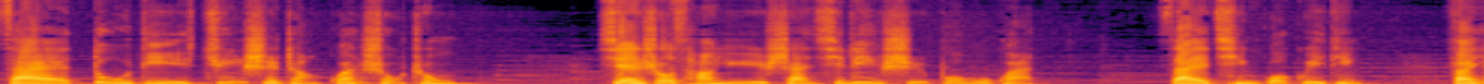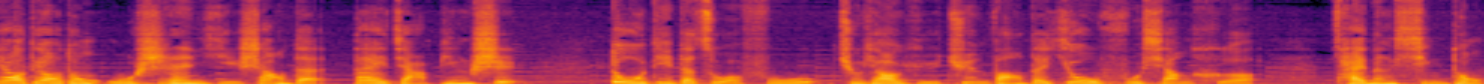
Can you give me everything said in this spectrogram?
在杜地军事长官手中。现收藏于陕西历史博物馆。在秦国规定。凡要调动五十人以上的带甲兵士，杜地的左符就要与君王的右符相合，才能行动。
